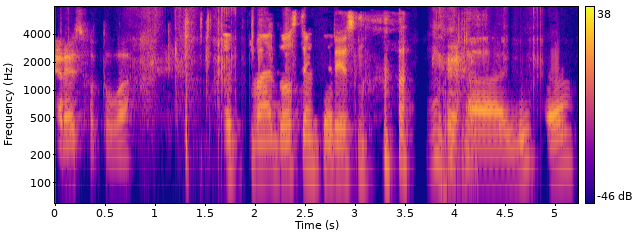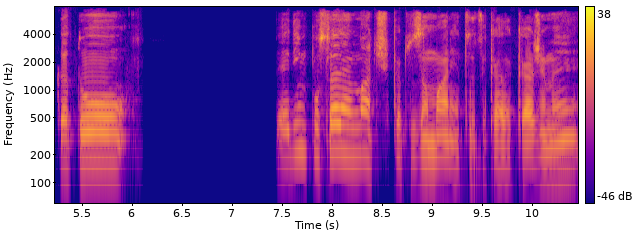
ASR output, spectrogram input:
харесва това. Е, това е доста интересно. а, Лита като един последен матч, като за манията, така да кажем.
